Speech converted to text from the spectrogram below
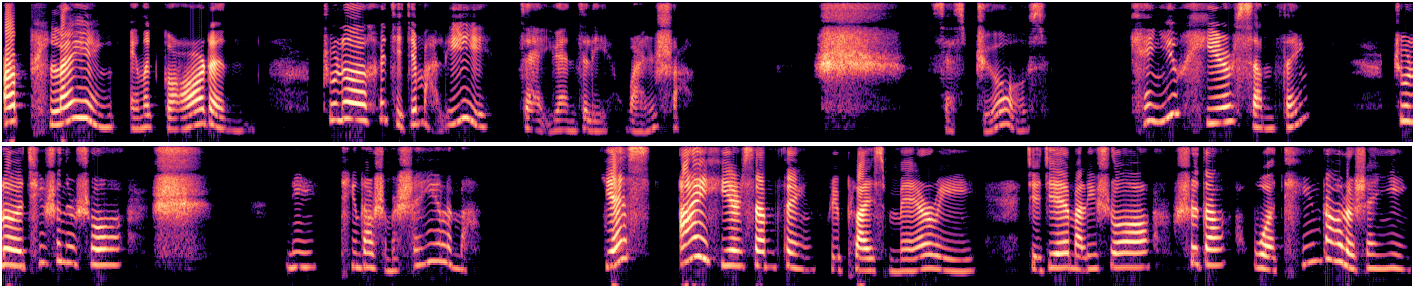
are playing in the garden. 朱乐和姐姐玛丽在院子里玩耍。Shh, says Jules. Can you hear something? 朱乐轻声地说：“嘘，你听到什么声音了吗？”Yes, I hear something, replies Mary. 姐姐玛丽说：“是的，我听到了声音。”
